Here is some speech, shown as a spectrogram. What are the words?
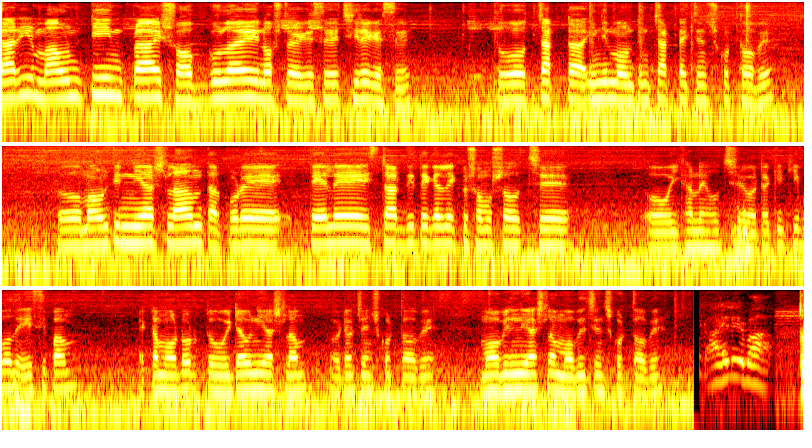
গাড়ির মাউন্টিন প্রায় সবগুলাই নষ্ট হয়ে গেছে, ছিঁড়ে গেছে। তো চারটা ইঞ্জিন মাউন্টেন চারটাই চেঞ্জ করতে হবে। তো মাউন্টেন নিয়ে আসলাম, তারপরে তেলে স্টার্ট দিতে গেলে একটু সমস্যা হচ্ছে। ও ওইখানে হচ্ছে ওটাকে কি বলে এসি পাম্প একটা মোটর তো ওইটাও নিয়ে আসলাম, ওইটাও চেঞ্জ করতে হবে। মোবিল নিয়ে আসলাম মোবিল চেঞ্জ করতে হবে। তো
